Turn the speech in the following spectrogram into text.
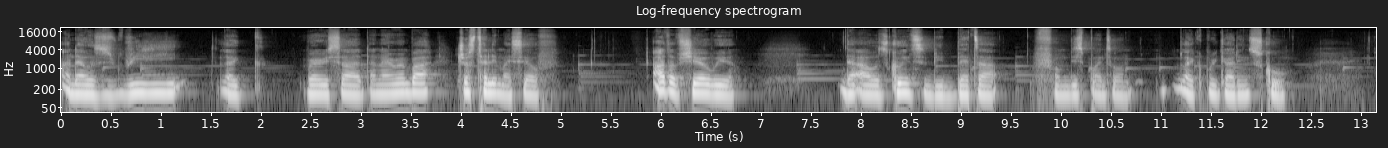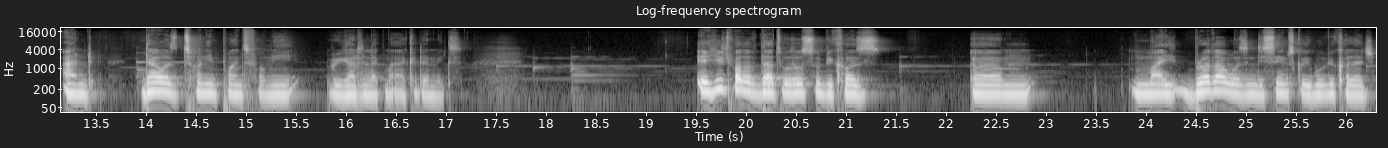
and I was really like very sad. And I remember just telling myself, out of sheer will that I was going to be better from this point on, like regarding school. And that was turning point for me regarding like my academics. A huge part of that was also because um, my brother was in the same school, Igbobi College,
